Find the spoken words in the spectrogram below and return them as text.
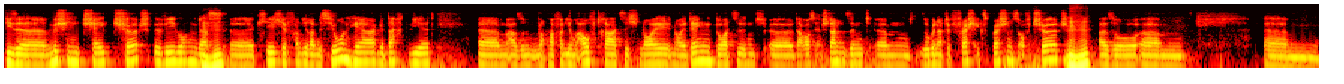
diese Mission Shaped Church Bewegung, dass mhm. äh, Kirche von ihrer Mission her gedacht wird, ähm, also nochmal von ihrem Auftrag sich neu, neu denkt. Dort sind äh, daraus entstanden sind ähm, sogenannte Fresh Expressions of Church, mhm. also ähm, ähm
